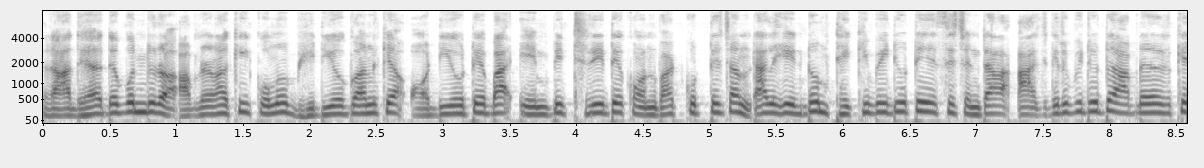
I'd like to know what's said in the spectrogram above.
রাধে রাধে বন্ধুরা, আপনারা কি কোনো ভিডিও গানকে অডিওতে বা এমপি থ্রিতে কনভার্ট করতে চান? তাহলে একদম ঠিকই ভিডিওতে এসেছেন। তাহলে আজকের ভিডিওতে আপনাদেরকে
